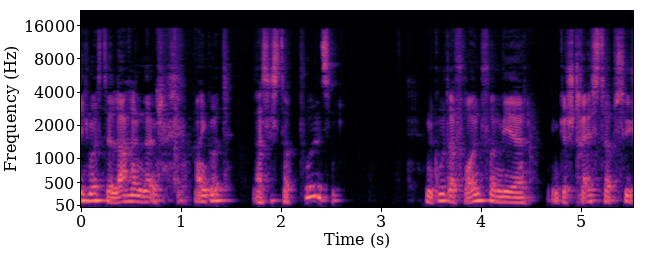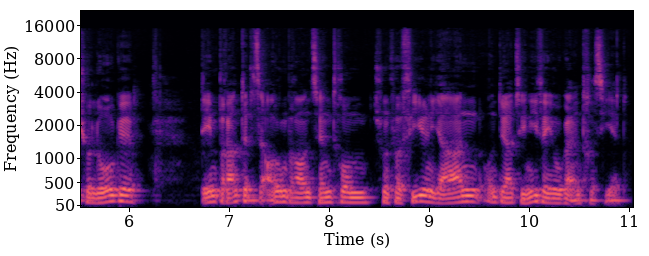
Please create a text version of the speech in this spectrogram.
Ich musste lachen sagen, mein Gott, lass es doch pulsen. Ein guter Freund von mir, ein gestresster Psychologe, dem brannte das Augenbrauenzentrum schon vor vielen Jahren und der hat sich nie für Yoga interessiert.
